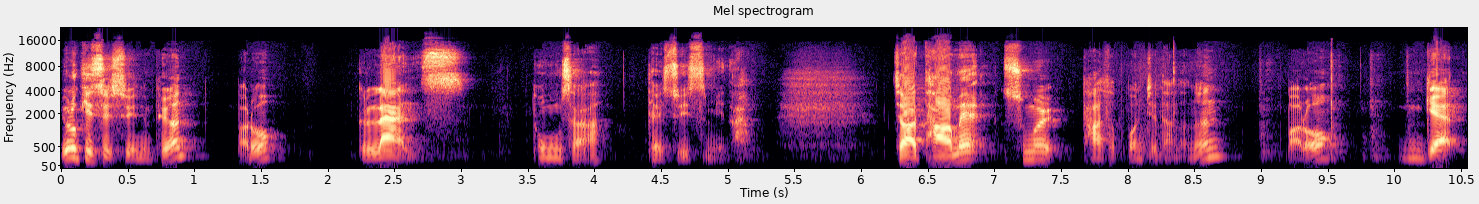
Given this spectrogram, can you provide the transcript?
이렇게 쓸 수 있는 표현 바로 glance 동사 될 수 있습니다. 자, 다음에 25번째 단어는 바로 get.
